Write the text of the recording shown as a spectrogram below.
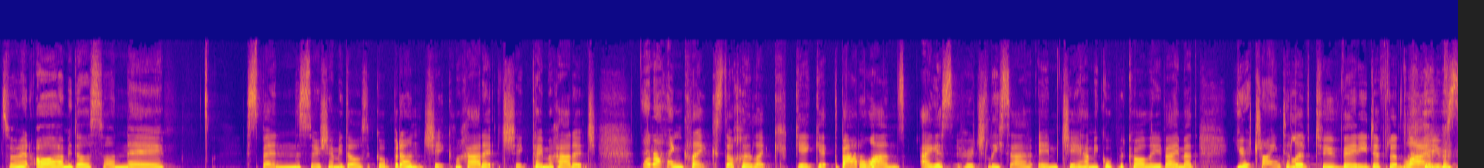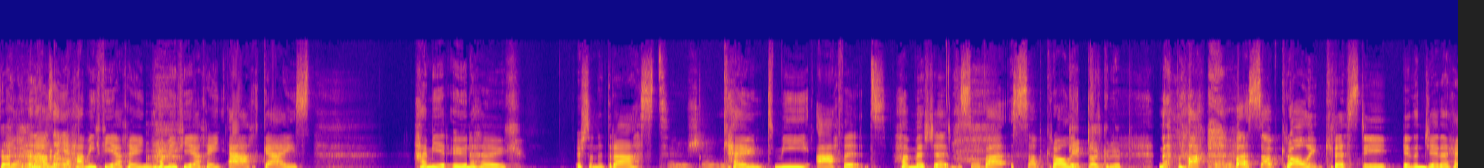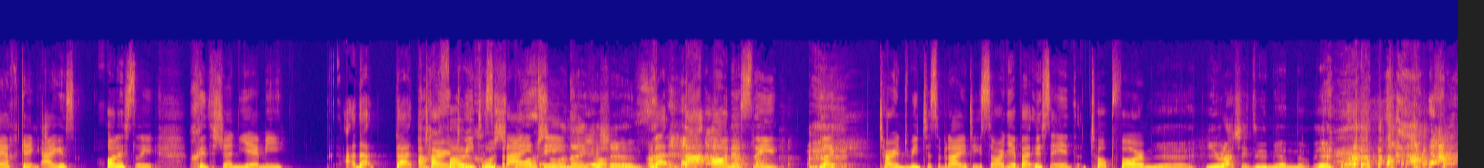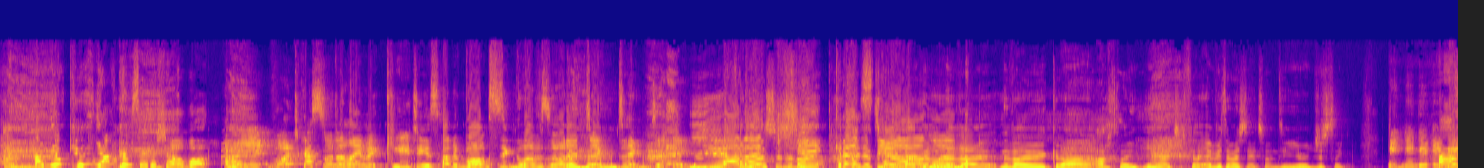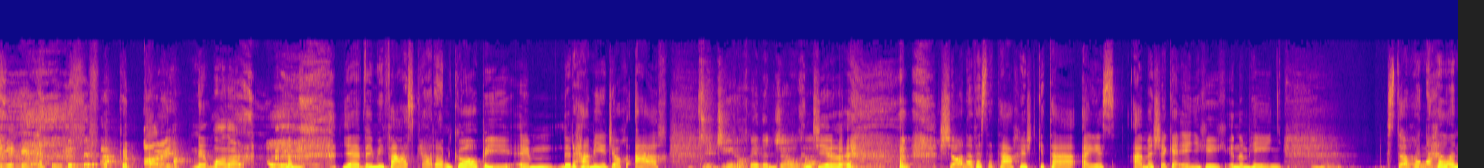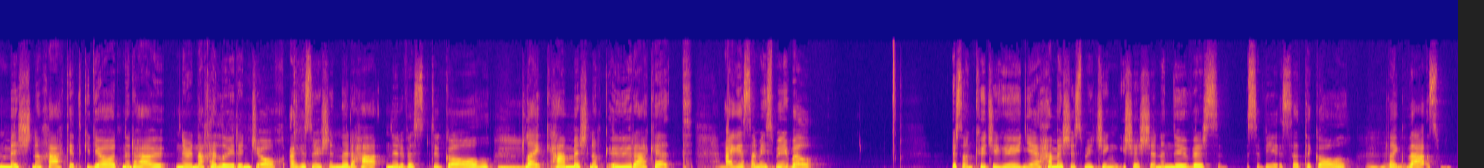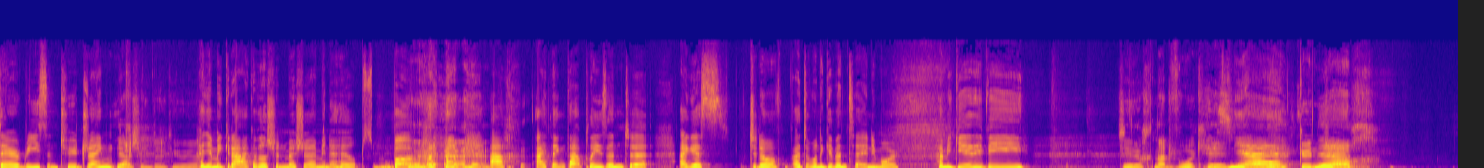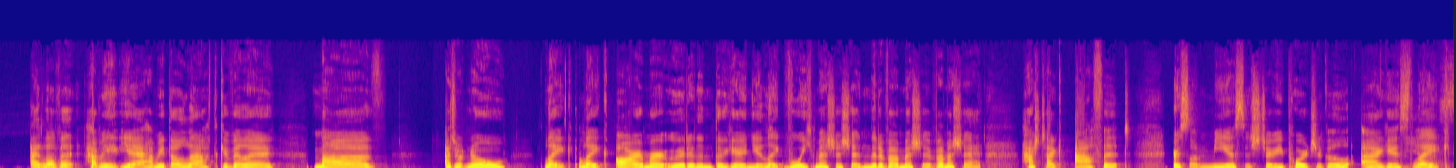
so we went oh ha mi dal son uh, spin so she mi dal go brunch ik ma garage ik time ma garage then I think like stoch like gig at the Battlelands I guess her Lisa um che ha mi go per collie vi med you're trying to live two very different lives. And I was like yeah, ha mi fiaching ha mi fiaching ach guys ha mi er une huig er son a drast. Count me af it. Ha mis so ba subcrawling Get a grip. ba subcrawling Christy iddyn jeda hechking agus honestly chud sin yemi. Uh, That that turned me to sobriety. That that honestly like turned me to sobriety. Sorry about usaid top form. Yeah. You were actually doing me in though. Yeah. You couldn't say the show. What? Iron vodka soda at cuties had a boxing gloves on it. Ding, ding, ding. You have a cheek, Hamlin. Na bheith gra. Ach, like, yeah, I just feel like every time I said something to you, you were just like, alright, no bother. Yeah, bhí mi fast car an gobi um, nu ha mi joch ach. Did you know where the joke? Seán a bheits a taist gotá agus a mis go inigh in am héin. Stochan na heil an mis nach chacet go deod nuair nach heúir an joch, agus nu sin nu a bheits tú gáil, le ha mis nach úracet, agus am mí smú well. Is an cuiide gúne, ha mis is muting se sin an nuver sa ví sa a gáil? Mm-hmm. Like that's their reason to drink. Yeah, I shouldn't take you, yeah. Can you make grag bhil sin mis? I mean it helps. But ach, I think that plays into it. I guess do you know, I don't want to give into it anymore. Ha mi géirí bhí, Díach nad bhg chéin. yeah. Gun yeah. joch. I love it. Ha mi, yeah, ha mi dal leat go bhile mad, I don't know, like, like armor uan an dogeine, like bhuaich me se sin na a bheit me se, bheit me se, hashtag affit, ar son mías is stoí Portugal agus, like,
